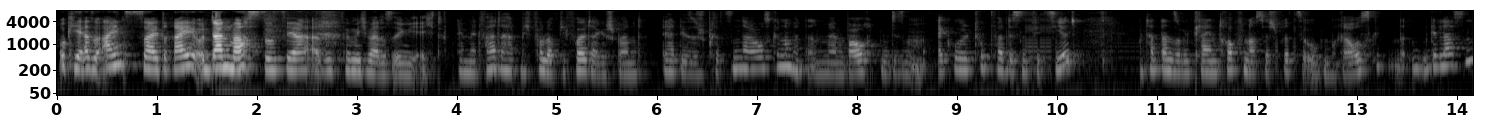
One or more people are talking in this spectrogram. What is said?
okay, also eins, zwei, drei und dann machst du es ja. Also für mich war das irgendwie echt. Mein Vater hat mich voll auf die Folter gespannt. Der hat diese Spritzen da rausgenommen, hat dann meinen Bauch mit diesem Alkoholtupfer desinfiziert und hat dann so einen kleinen Tropfen aus der Spritze oben rausgelassen,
